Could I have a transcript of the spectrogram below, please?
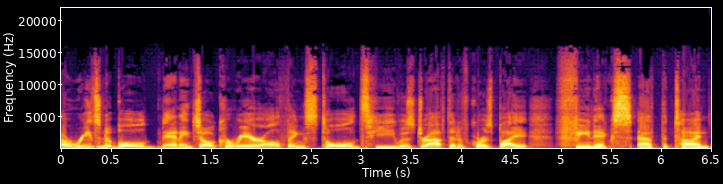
a reasonable NHL career, all things told. He was drafted of course, by Phoenix at the time.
